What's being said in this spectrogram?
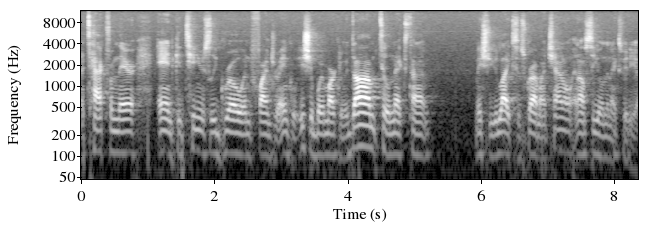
attack from there, and continuously grow and find your angle. It's your boy Marketing with Dom. Till next time, make sure you like, subscribe my channel, and I'll see you on the next video.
